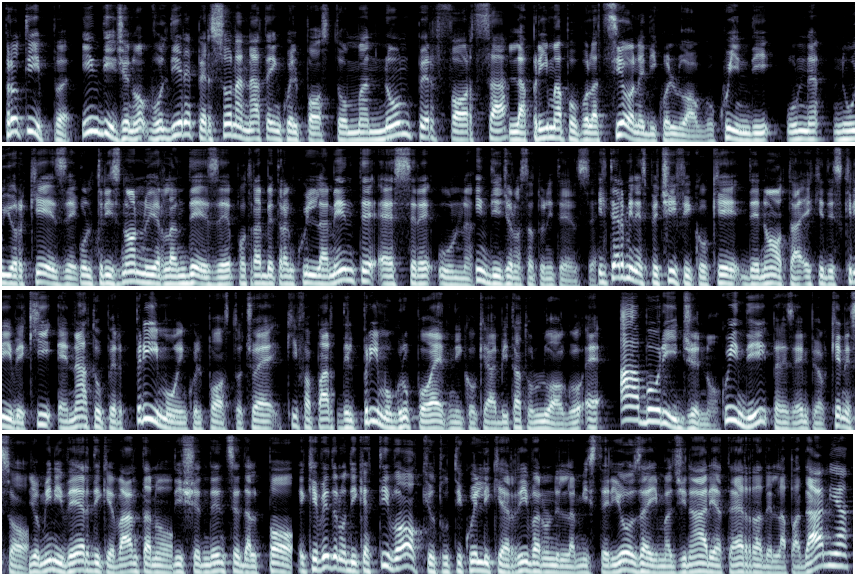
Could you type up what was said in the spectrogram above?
Pro tip, indigeno vuol dire persona nata in quel posto, ma non per forza la prima popolazione di quel luogo, quindi un newyorkese col trisnonno irlandese potrebbe tranquillamente essere un indigeno statunitense. Il termine specifico che denota e che descrive chi è nato per primo in quel posto, cioè chi fa parte del primo gruppo etnico che ha abitato il luogo, è aborigeno. Quindi, per esempio, che ne so, gli omini verdi che vantano discendenze dal Po e che vedono di cattivo occhio tutti quelli che arrivano nella misteriosa e immaginaria terra della Padania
